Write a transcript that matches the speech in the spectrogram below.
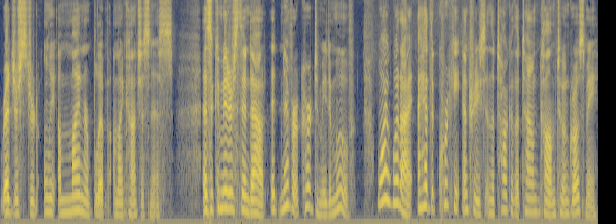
registered only a minor blip on my consciousness. As the commuters thinned out, it never occurred to me to move. Why would I? I had the quirky entries in the Talk of the Town column to engross me.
